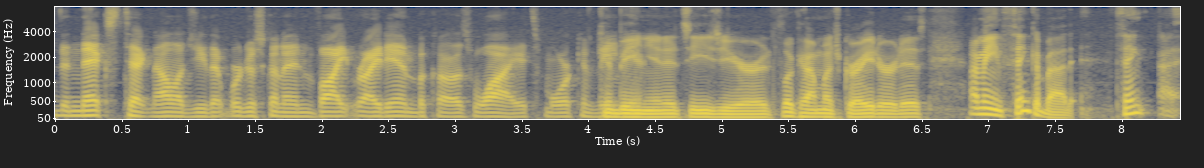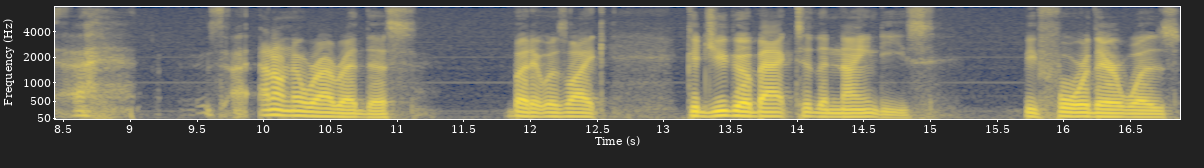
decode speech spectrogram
the next technology that we're just going to invite right in because why? It's more convenient. convenient. It's easier. It's, look how much greater it is. I mean, think about it. Think. I, I, I don't know where I read this, but it was like, could you go back to the '90s before there was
